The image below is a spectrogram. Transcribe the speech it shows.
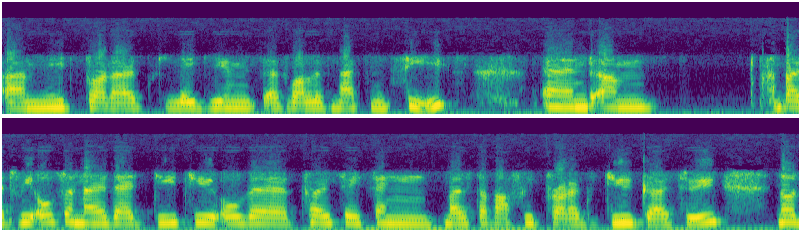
um, meat products, legumes, as well as nuts and seeds. And um, but we also know that due to all the processing most of our food products do go through, not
